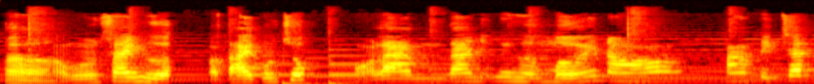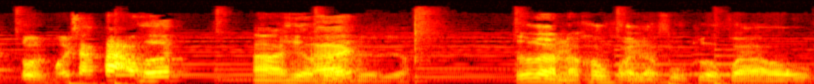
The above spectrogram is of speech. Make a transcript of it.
ờ. Họ muốn xoay hướng họ tái cấu trúc họ làm ra những cái hướng mới nó mang tính chất đổi mới sáng tạo hơn. À hiểu Đấy. hiểu hiểu. Hiểu tức là nó không phải là phụ thuộc vào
